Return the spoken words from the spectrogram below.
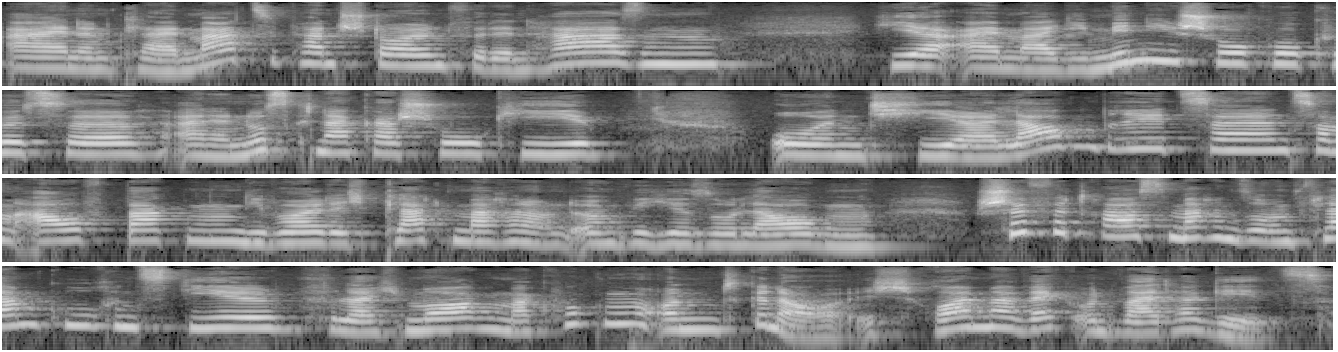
einen kleinen Marzipanstollen für den Hasen. Hier einmal die Mini-Schokoküsse, eine Nussknacker-Schoki und hier Laugenbrezeln zum Aufbacken. Die wollte ich platt machen und irgendwie hier so Laugenschiffe draus machen, so im Flammkuchenstil. Vielleicht morgen mal gucken. Und genau, ich räume mal weg und weiter geht's.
